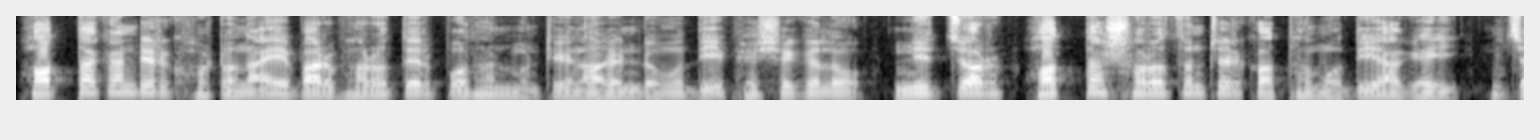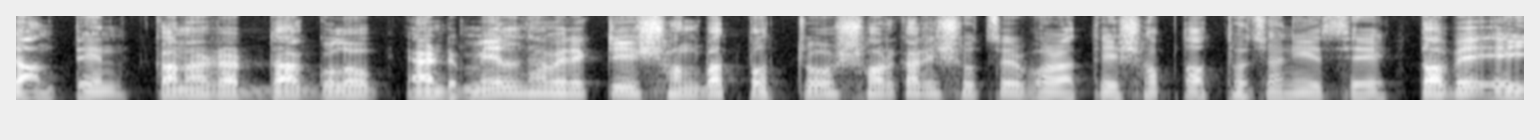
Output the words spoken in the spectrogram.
হত্যাকাণ্ডের ঘটনায় এবার ভারতের প্রধানমন্ত্রী নরেন্দ্র মোদী ফেসে গেল। নির্জর হত্যা ষড়যন্ত্রের কথা মোদী আগেই জানতেন। কানাডার দ্য গ্লোব অ্যান্ড মেল নামের একটি সংবাদপত্র সরকারি সূত্রের বরাতে সব তথ্য জানিয়েছে। তবে এই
